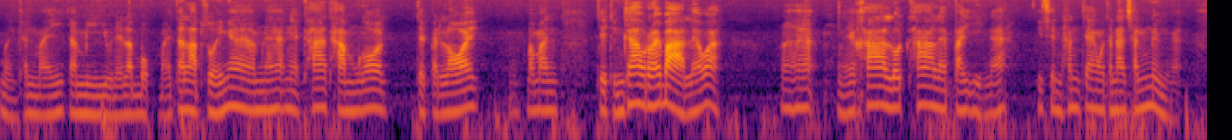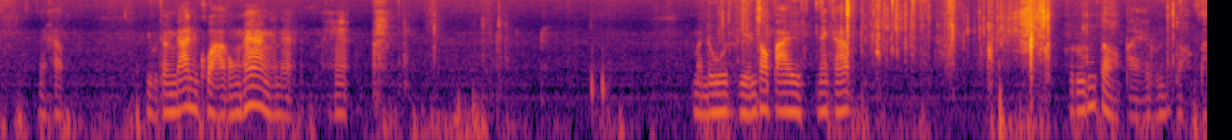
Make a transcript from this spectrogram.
เหมือนกันไหมจะมีอยู่ในระบบไหมตลับสวยงามนะฮะเนี่ยค่าทำก็เจ็ดแปดร้อยประมาณเจ็ดถึงเก้าร้อยบาทแล้วอะ นะฮะไหนค่ารถค่าอะไรไปอีกนะ ที่เซ็นทรัลแจ้งวัฒนะชั้นหนึ่งอะนะครับ อยู่ทางด้านขวาของห้างนะนะฮะมาดูเหรียญต่อไปนะครับรุ่นต่อไปรุ่นต่อไป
